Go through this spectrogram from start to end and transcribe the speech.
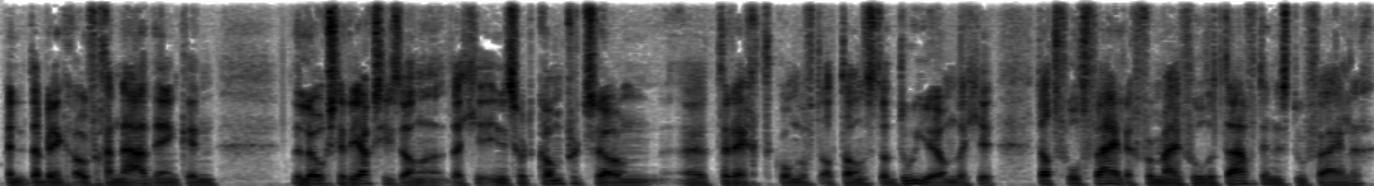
ben, daar ben ik over gaan nadenken. En de logische reactie is dan dat je in een soort comfortzone uh, terechtkomt. Of althans, dat doe je, omdat je dat voelt veilig. Voor mij voelde tafeltennis toen veilig.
